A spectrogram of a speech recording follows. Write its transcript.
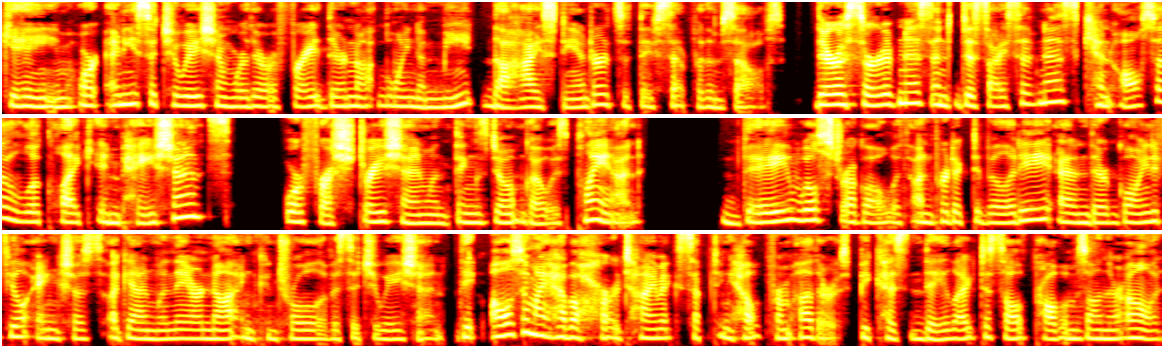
game or any situation where they're afraid they're not going to meet the high standards that they've set for themselves. Their assertiveness and decisiveness can also look like impatience or frustration when things don't go as planned they will struggle with unpredictability and they're going to feel anxious again when they are not in control of a situation. They also might have a hard time accepting help from others because they like to solve problems on their own.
